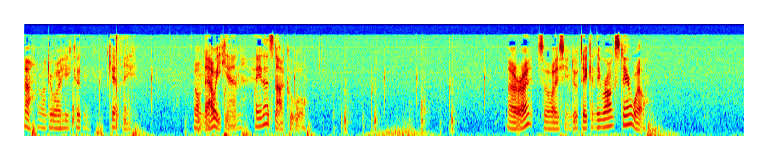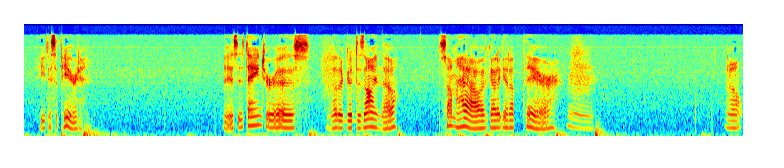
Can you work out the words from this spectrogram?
Huh, I wonder why he couldn't get me. Oh, now he can. Hey, that's not cool. Alright, so I seem to have taken the wrong stairwell. He disappeared. This is dangerous. Another good design, though. Somehow, I've got to get up there. Hmm. Well,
